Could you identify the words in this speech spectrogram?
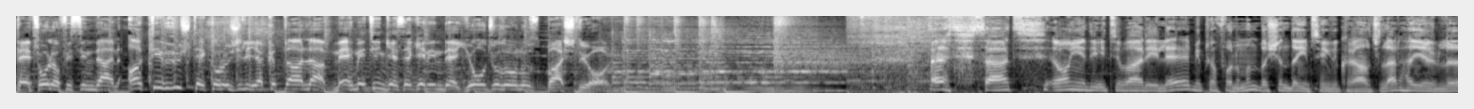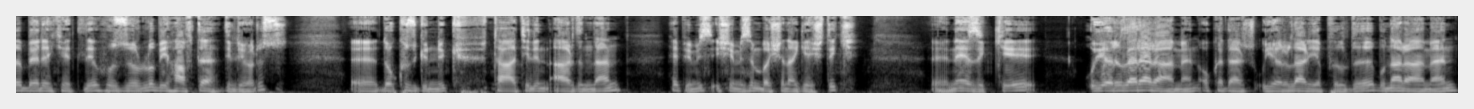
Petrol ofisinden aktif 3 teknolojili yakıtlarla Mehmet'in gezegeninde yolculuğunuz başlıyor. Evet saat 17 itibariyle mikrofonumun başındayım sevgili kralcılar. Hayırlı, bereketli, huzurlu bir hafta diliyoruz. 9 ee, günlük tatilin ardından hepimiz işimizin başına geçtik. Ee, ne yazık ki uyarılara rağmen o kadar uyarılar yapıldı buna rağmen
